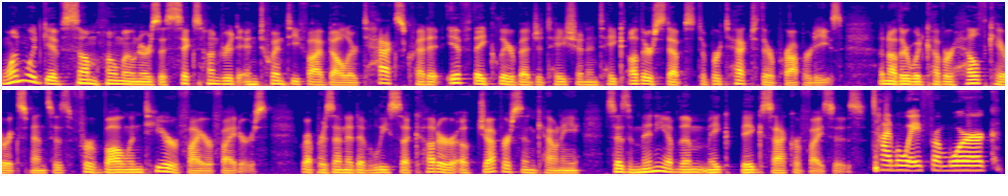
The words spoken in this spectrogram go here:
One would give some homeowners a $625 tax credit if they clear vegetation and take other steps to protect their properties. Another would cover health care expenses for volunteer firefighters. Representative Lisa Cutter of Jefferson County says many of them make big sacrifices. Time away from work,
